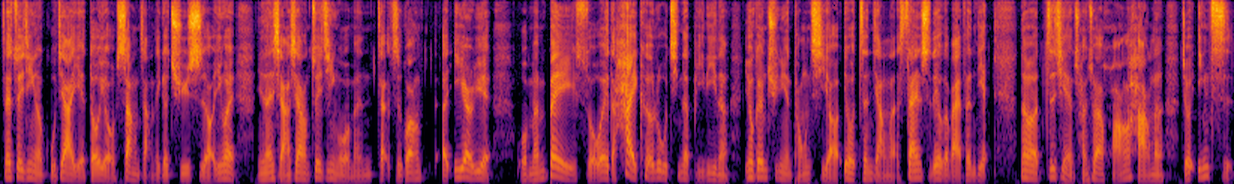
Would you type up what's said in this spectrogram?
在最近的股价也都有上涨的一个趋势哦，因为你能想象，最近我们在紫光呃一二月，我们被所谓的骇客入侵的比例呢，又跟去年同期哦，又增长了三十六个百分点。那么之前传出来华航呢，就因此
